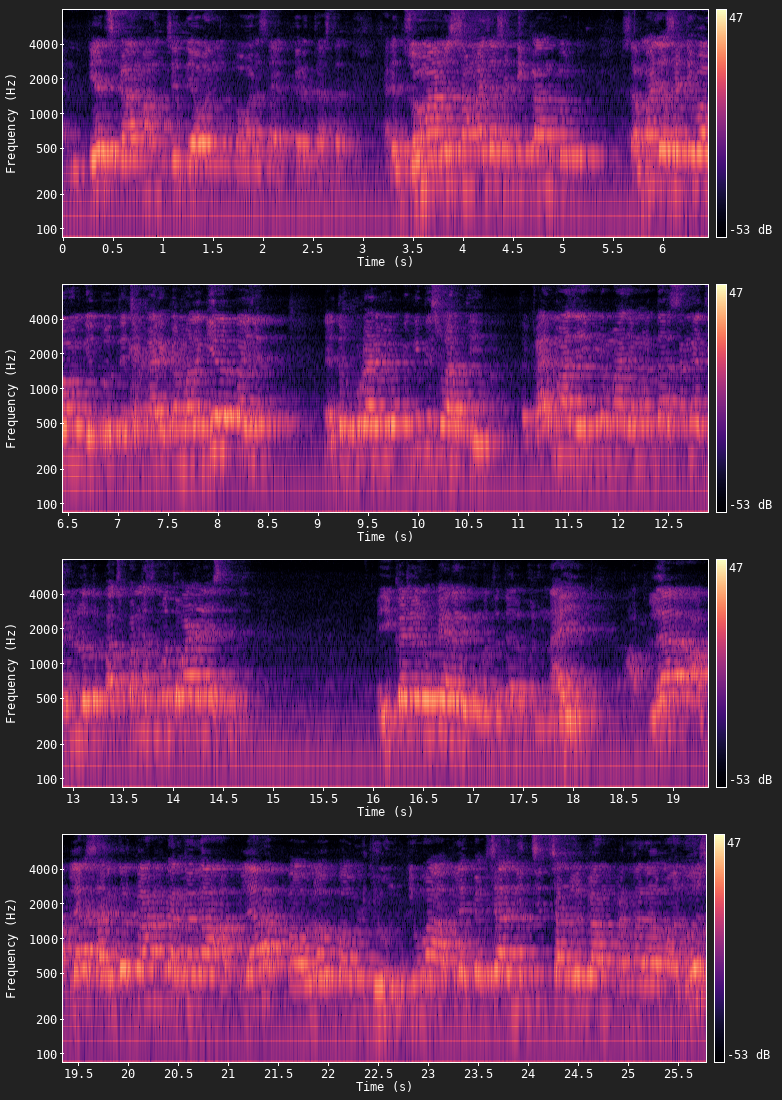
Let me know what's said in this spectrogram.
आणि तेच काम आमचे देवानंद पवार साहेब करत असतात. अरे जो माणूस समाजासाठी काम करतो समाजासाठी वाहून घेतो त्याच्या कार्यक्रमाला गेलं पाहिजे. नाहीतर पुढारी लोक किती स्वार्थी तर काय माझ्या इकडे माझ्या मतदारसंघात हिंडलो तर पाच पन्नास मत वाढले असते इकडले लोक येणार मत द्यायला? पण नाही. आपल्या आपल्यासारखं काम करणारा आपल्या पावलावर पाऊल घेऊन किंवा आपल्यापेक्षा निश्चित चांगलं काम करणारा माणूस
